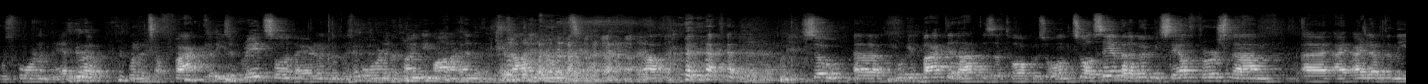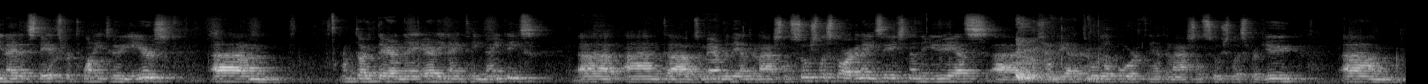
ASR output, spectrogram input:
was born in Edinburgh, when it's a fact that he's a great son of Ireland and was born in County Monaghan, uh, So uh, we'll get back to that as the talk goes on. So I'll say a bit about myself first. Um, uh, I, I, lived in the United States for 22 years. Um, I was out there in the early 1990s. Uh, and uh, I was a member of the International Socialist Organization in the US. Uh, I was on the editorial board of the International Socialist Review. Um,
